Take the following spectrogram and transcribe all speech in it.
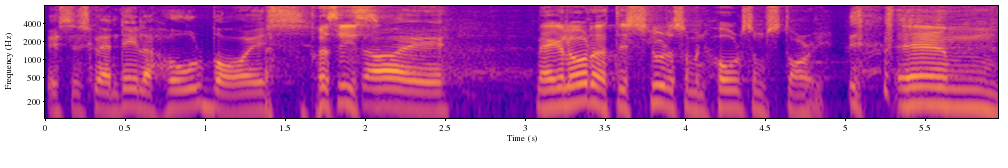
Hvis det skal være en del af Whole Boys, Præcis. så... Øh, Men jeg kan love dig, at det slutter som en wholesome story. øhm,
